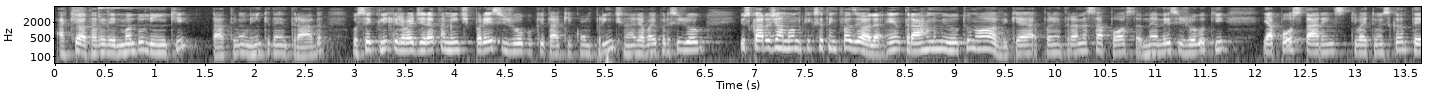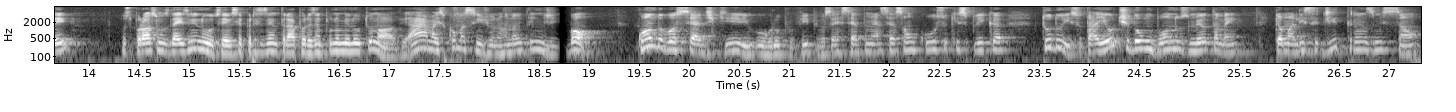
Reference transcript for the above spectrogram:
Aqui, ó, tá vendo? Ele manda o link, tá? Tem um link da entrada. Você clica, já vai diretamente para esse jogo que tá aqui com print, né? Já vai para esse jogo. E os caras já mandam o que, que você tem que fazer, olha, entrar no minuto 9, que é para entrar nessa aposta, né? Nesse jogo aqui e apostarem que vai ter um escanteio nos próximos 10 minutos. Aí você precisa entrar, por exemplo, no minuto 9. Ah, mas como assim, Júnior? Não entendi. Bom, quando você adquire o grupo VIP, você recebe também acesso a um curso que explica tudo isso, tá? E eu te dou um bônus meu também, que é uma lista de transmissão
